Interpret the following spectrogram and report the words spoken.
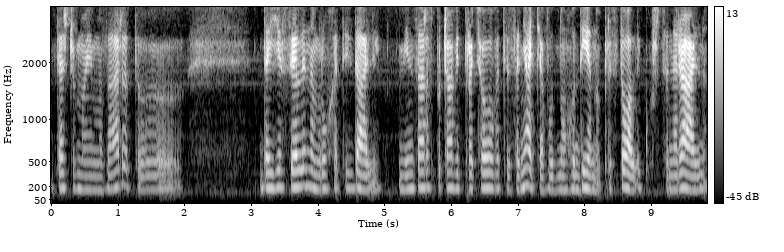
і те, що маємо зараз, то дає сили нам рухатись далі. Він зараз почав відпрацьовувати заняття в одну годину при столику. ж Це нереально.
